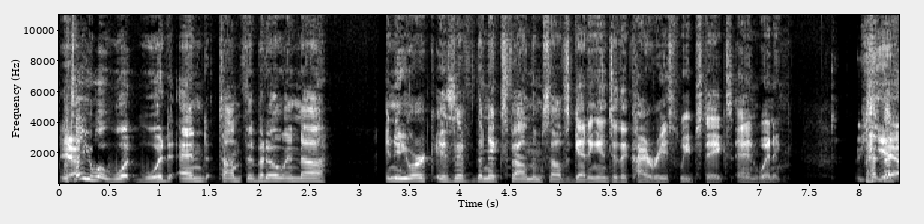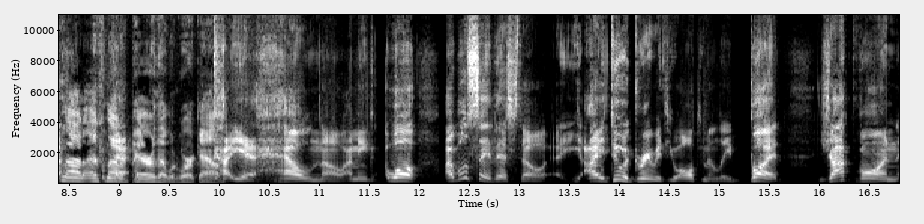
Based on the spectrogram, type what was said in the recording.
I'll yeah. tell you what, what would end Tom Thibodeau and uh, in New York is if the Knicks found themselves getting into the Kyrie sweepstakes and winning. That, yeah, that's not that's not that, a pair that would work out. Yeah, hell no. I mean, well, I will say this though. I do agree with you ultimately, but Jacque Vaughn,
